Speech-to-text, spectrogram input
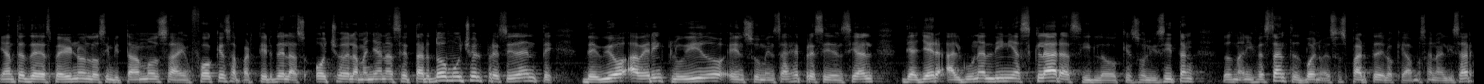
Y antes de despedirnos, los invitamos a Enfoques a partir de las 8 de la mañana. Se tardó mucho el presidente. Debió haber incluido en su mensaje presidencial de ayer algunas líneas claras y lo que solicitan los manifestantes. Bueno, eso es parte de lo que vamos a analizar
